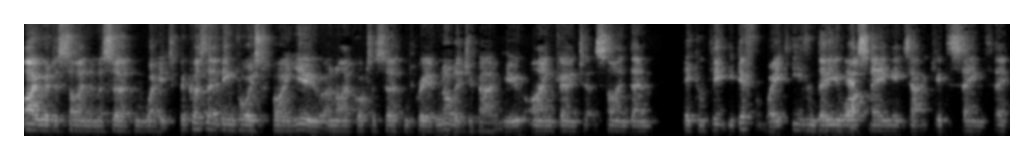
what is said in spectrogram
I would assign them a certain weight because they're being voiced by you, and I've got a certain degree of knowledge about you. I'm going to assign them a completely different weight, even though you yeah. are saying exactly the same thing.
